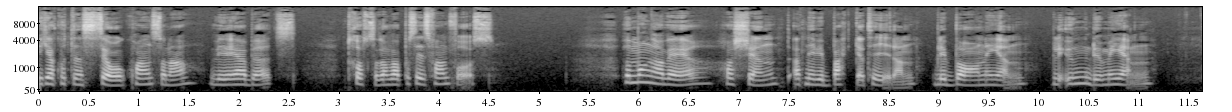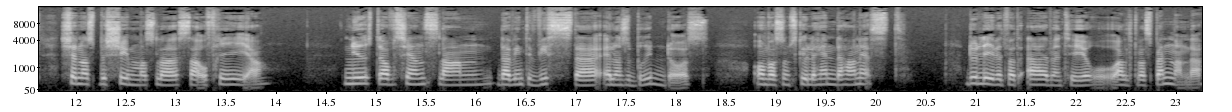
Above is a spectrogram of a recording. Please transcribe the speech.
vi kanske inte ens såg chanserna vi erbjöds, trots att de var precis framför oss. Hur många av er har känt att ni vill backa tiden, bli barn igen, bli ungdom igen, känna oss bekymmerslösa och fria, njuta av känslan där vi inte visste eller ens brydde oss om vad som skulle hända härnäst, då livet var ett äventyr och allt var spännande.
